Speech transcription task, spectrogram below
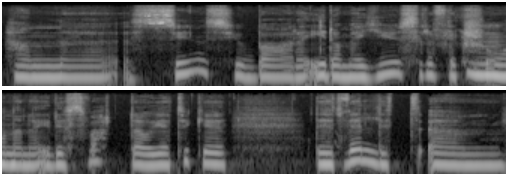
han syns ju bara i de här ljusreflektionerna mm. i det svarta. Och jag tycker det är ett väldigt um,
